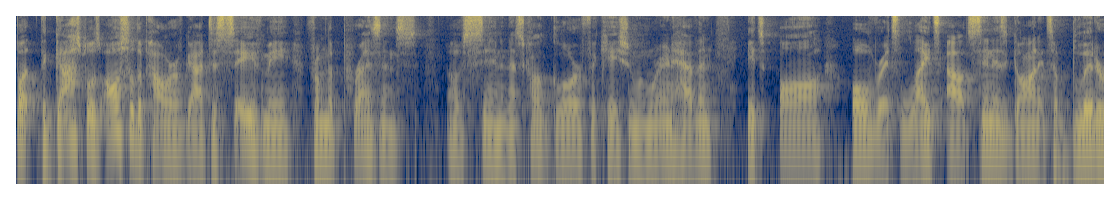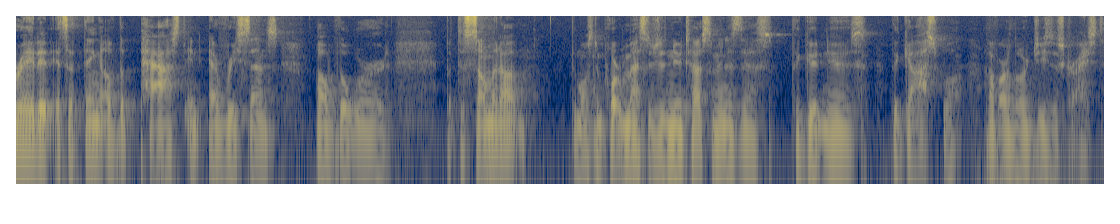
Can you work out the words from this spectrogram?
But the gospel is also the power of God to save me from the presence of sin. And that's called glorification. When we're in heaven, it's all over. It's lights out. Sin is gone. It's obliterated. It's a thing of the past in every sense of the word. But to sum it up, the most important message of the New Testament is this the good news, the gospel of our Lord Jesus Christ.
